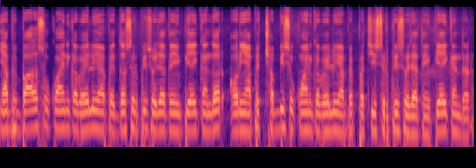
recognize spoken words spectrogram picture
यहाँ पे बारह सौ कॉइन का वैल्यू यहाँ पे दस रुपीज़ हो जाते हैं यूपीआई के अंदर और यहाँ पे छब्बीस सौ कॉइन का वैल्यू यहाँ पे पच्चीस रुपीज़ हो जाते हैं यूपीआई के अंदर।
